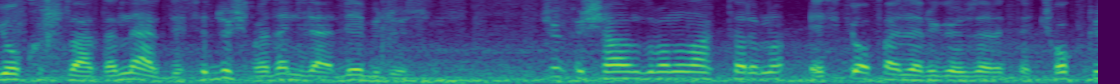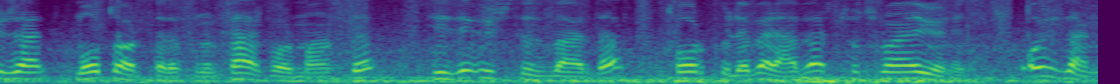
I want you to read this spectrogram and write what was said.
yokuşlarda neredeyse düşmeden ilerleyebiliyorsunuz. Çünkü şanzımanın aktarımı eski Opel'lere göre özellikle çok güzel. Motor tarafının performansı sizi üst hızlarda torkuyla beraber tutmaya yönelik. O yüzden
